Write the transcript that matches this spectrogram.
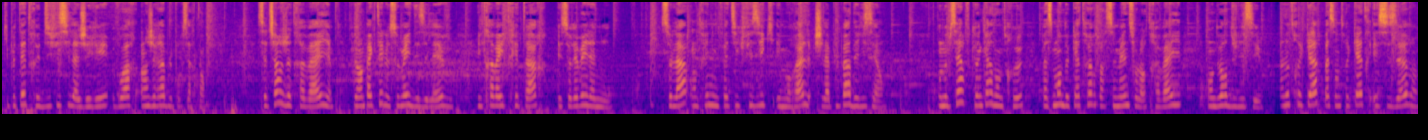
qui peut être difficile à gérer, voire ingérable pour certains. Cette charge de travail peut impacter le sommeil des élèves, ils travaillent très tard et se réveillent la nuit. Cela entraîne une fatigue physique et morale chez la plupart des lycéens. On observe qu'un quart d'entre eux passent moins de 4 heures par semaine sur leur travail en dehors du lycée. Un autre quart passe entre 4 et 6 heures.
